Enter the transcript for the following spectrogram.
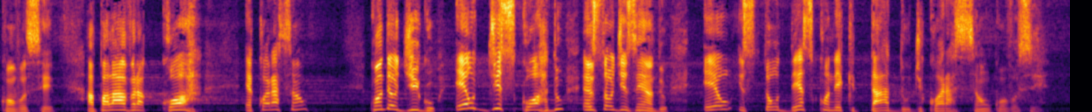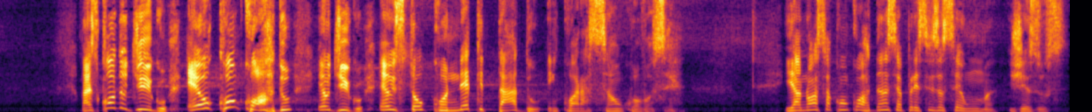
com você. A palavra cor é coração. Quando eu digo eu discordo, eu estou dizendo eu estou desconectado de coração com você. Mas quando eu digo eu concordo, eu digo eu estou conectado em coração com você. E a nossa concordância precisa ser uma: Jesus.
